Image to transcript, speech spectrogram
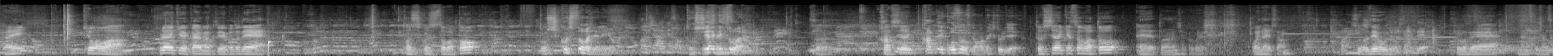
はい。今日はプロ野球開幕ということで年越しそばと年越しそばじゃねえよお前。年明けそば。やろお前。そう。勝手に勝手にこすんですかまた一人で。年明けそばとえっ、ー、と何でしたかこれ。お稲荷さん。すいませんお嬢さんで。すいません。なんかなんか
